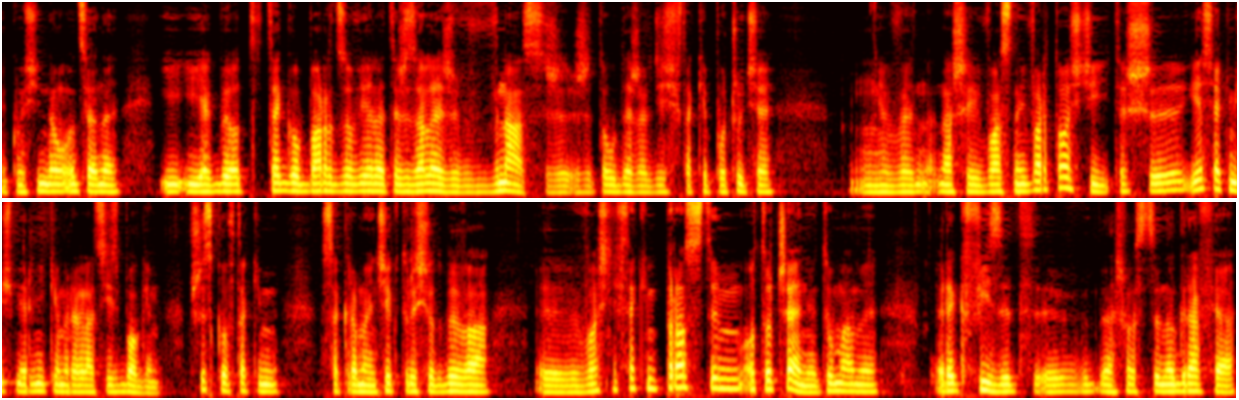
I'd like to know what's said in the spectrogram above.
jakąś inną ocenę. I, i jakby od tego bardzo wiele też zależy w nas, że, że to uderza gdzieś w takie poczucie w naszej własnej wartości i też y, jest jakimś miernikiem relacji z Bogiem. Wszystko w takim sakramencie, który się odbywa y, właśnie w takim prostym otoczeniu. Tu mamy rekwizyt, y, nasza scenografia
